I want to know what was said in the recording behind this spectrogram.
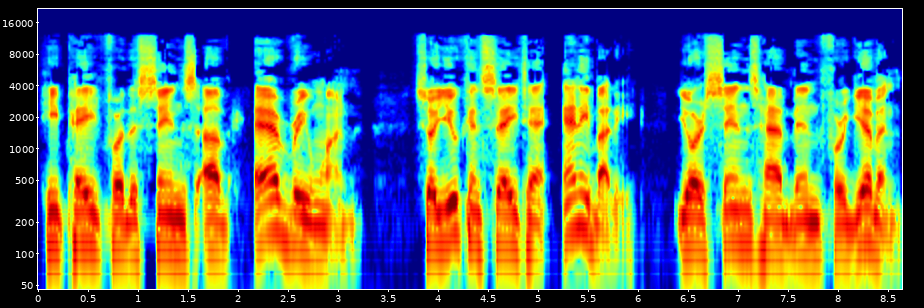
he paid for the sins of everyone. So you can say to anybody, Your sins have been forgiven.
